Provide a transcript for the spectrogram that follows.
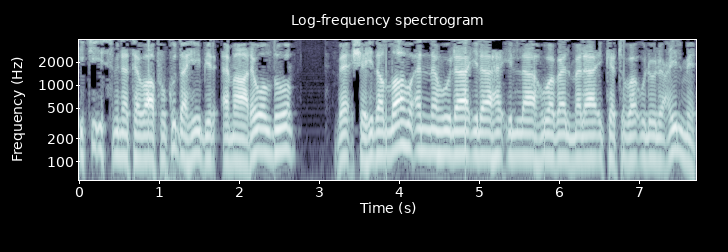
iki ismine tevafuku dahi bir emare olduğu ve şehidallahu ennehu la ilahe illa huve vel melaiketu ve ulul ilmi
